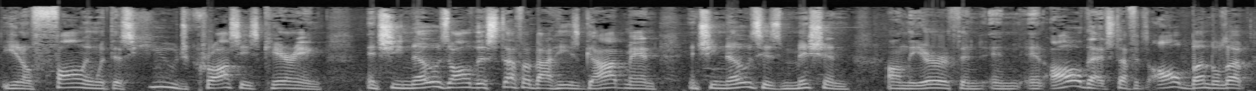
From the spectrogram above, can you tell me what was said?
you know, falling with this huge cross he's carrying, and she knows all this stuff about he's God man, and she knows his mission on the earth, and and and all that stuff. It's all bundled up,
